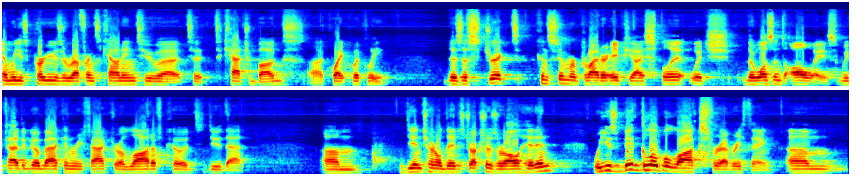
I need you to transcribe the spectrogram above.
and we use per user reference counting to, uh, to, to, catch bugs uh, quite quickly. There's a strict consumer provider API split, which there wasn't always. We've had to go back and refactor a lot of code to do that. Um, the internal data structures are all hidden. We use big global locks for everything. Um,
